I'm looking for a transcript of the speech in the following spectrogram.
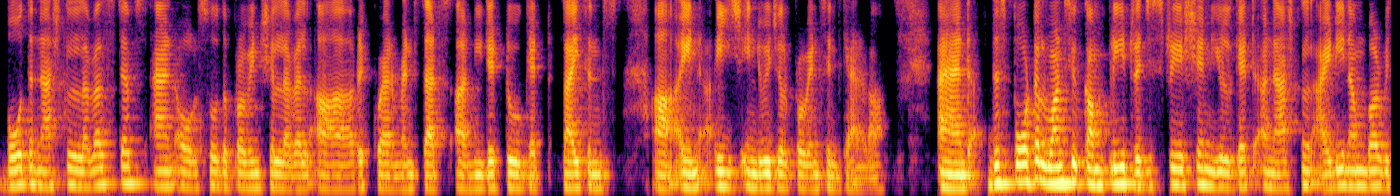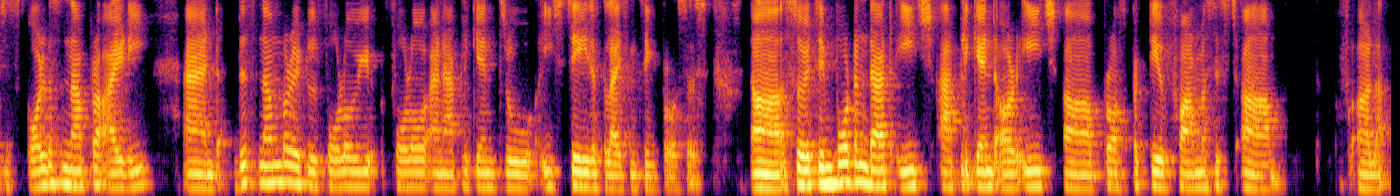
both the national level steps and also the provincial level uh, requirements that's uh, needed to get licensed uh, in each individual province in canada and this portal once you complete registration you'll get a national id number which is called as a napra id and this number, it will follow you, follow an applicant through each stage of the licensing process. Uh, so it's important that each applicant or each uh, prospective pharmacist uh, uh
